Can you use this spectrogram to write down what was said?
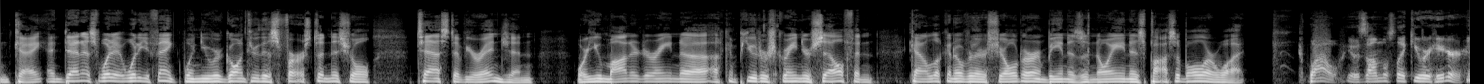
Okay. And Dennis, what what do you think when you were going through this first initial test of your engine? Were you monitoring uh, a computer screen yourself and kind of looking over their shoulder and being as annoying as possible, or what? Wow, it was almost like you were here. That's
